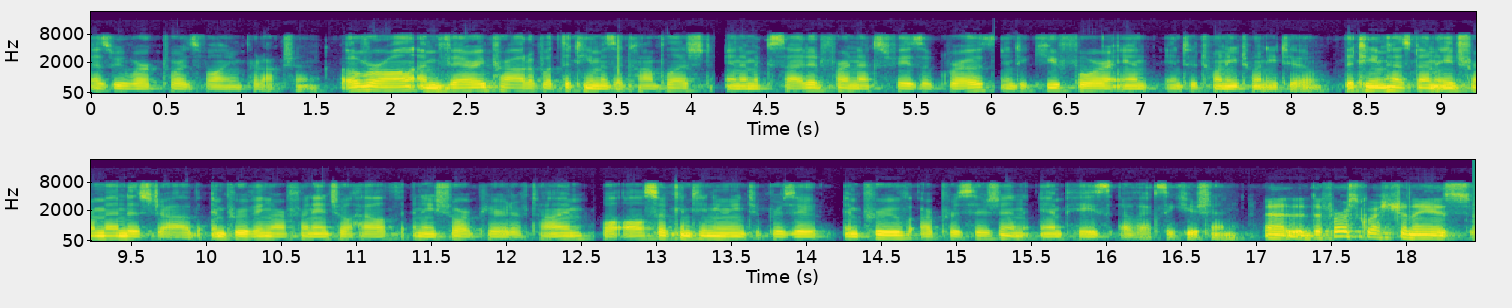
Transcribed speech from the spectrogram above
as we work towards volume production. Overall, I'm very proud of what the team has accomplished, and I'm excited for our next phase of growth into Q4 and into 2022. The team has done a tremendous job improving our financial health in a short period of time, while also continuing to improve our precision and pace of execution. Uh, the first question is,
